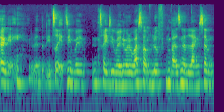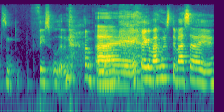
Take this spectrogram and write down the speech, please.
okay, vi venter lige tre timer, ind- tre timer endnu, og det var som om luften bare sådan langsomt sådan fes ud af den her ballon. Jeg kan bare huske, det var så, øh,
